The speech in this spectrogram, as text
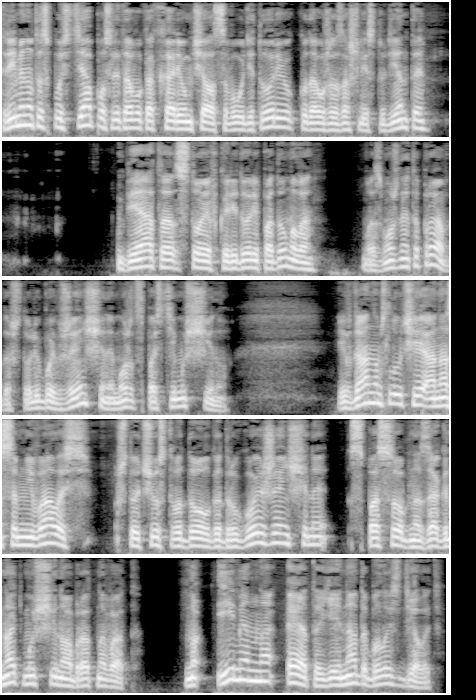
Три минуты спустя, после того, как Харри умчался в аудиторию, куда уже зашли студенты, Биата, стоя в коридоре, подумала, возможно, это правда, что любовь женщины может спасти мужчину. И в данном случае она сомневалась, что чувство долга другой женщины способно загнать мужчину обратно в ад. Но именно это ей надо было сделать.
